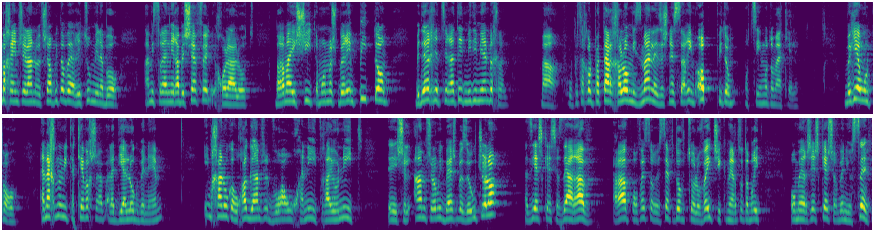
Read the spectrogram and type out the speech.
בחיים שלנו אפשר פתאום ויריצו מן הבור. עם ישראל נראה בשפל, יכול לעלות. ברמה האישית, המון משברים, פתאום, בדרך יצירתית, מי דמיין בכלל? מה, הוא בסך הכל פתר חלום מזמן לאיזה שני שרים, הופ, פתאום מוציאים אותו מהכלא. הוא מגיע מול פרעה. אנחנו נתעכב עכשיו על הדיאלוג ביניהם. אם חנוכה הוא חג גם של גבורה רוחנית, רעיונית, אה, של עם שלא מתבייש בזהות שלו, אז יש קשר, זה הרב, הרב פרופסור יוסף דוב צולובייצ'יק מארצות הברית, אומר שיש קשר בין יוסף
